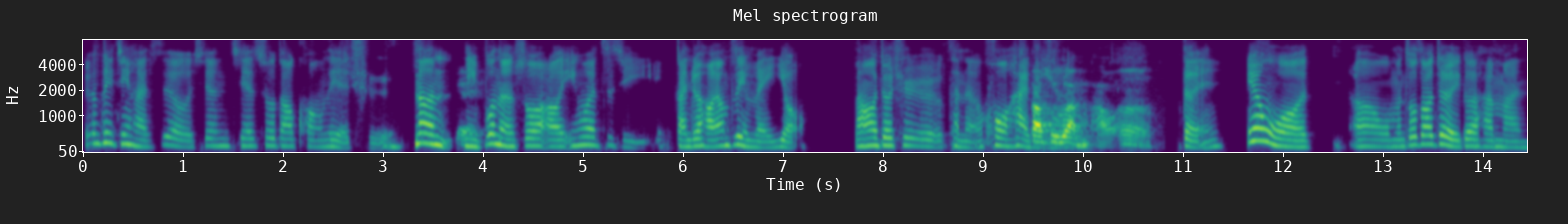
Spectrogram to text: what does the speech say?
因为毕竟还是有先接触到狂烈区，那你不能说哦，因为自己感觉好像自己没有，然后就去可能祸害到处乱跑，嗯，对，因为我呃，我们周遭就有一个还蛮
